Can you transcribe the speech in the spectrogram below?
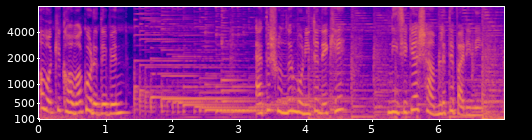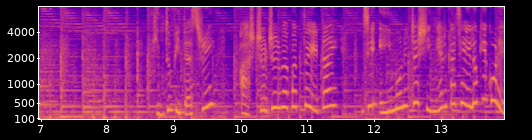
আমাকে ক্ষমা করে দেবেন। এত সুন্দর মণিটা দেখে নিজেকে আর সামলাতে পারিনি। কিন্তু পিতাশ্রী, আশ্চর্যের ব্যাপার তো এটাই যে এই মণিটা সিংহের কাছে এলো কি করে?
